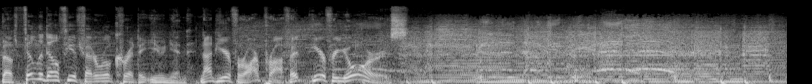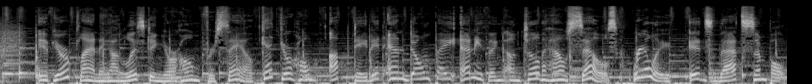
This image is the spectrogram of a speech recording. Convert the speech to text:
The Philadelphia Federal Credit Union. Not here for our profit, here for yours. If you're planning on listing your home for sale, get your home updated and don't pay anything until the house sells. Really, it's that simple.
